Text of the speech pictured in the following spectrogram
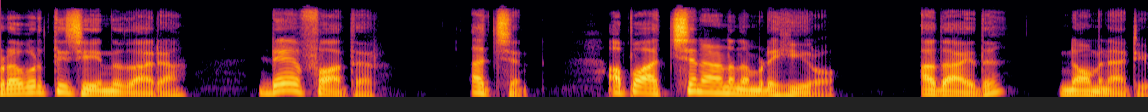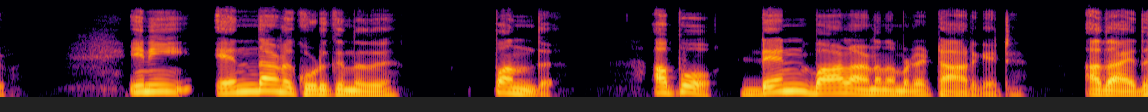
പ്രവൃത്തി ചെയ്യുന്നതാരാ? ഡേ ഫാദർ അച്ഛൻ. അപ്പോൾ അച്ഛനാണ് നമ്മുടെ ഹീറോ. അതായത് നോമിനാറ്റീവ്. ഇനി എന്താണ് കൊടുക്കുന്നത്? പന്ത്. അപ്പോൾ ഡെൻ ബാളാണ് നമ്മുടെ ടാർഗറ്റ്. അതായത്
